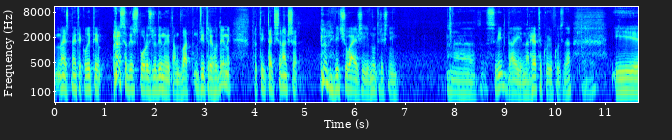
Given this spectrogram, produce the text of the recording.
знаєш, знаєте, коли ти сидиш поруч з людиною там 2-3 години, то ти так чи інакше відчуваєш її внутрішній е, світ, да, і енергетику якусь. Да? І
